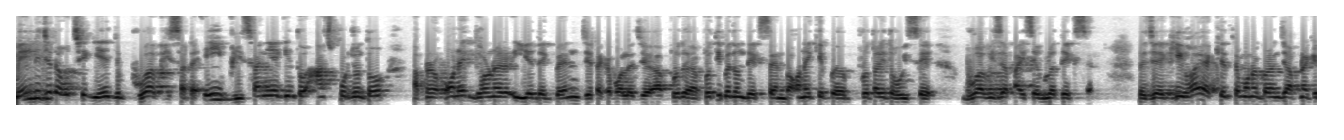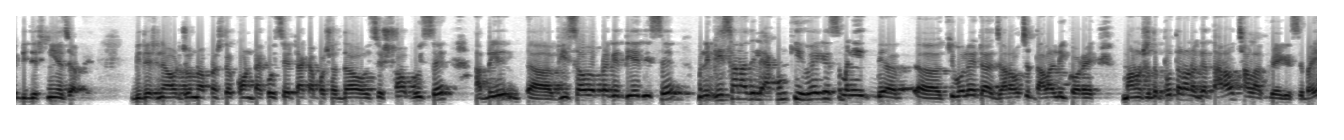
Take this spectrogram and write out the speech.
মেইনলি যেটা হচ্ছে গিয়ে যে ভুয়া ভিসাটা, এই ভিসা নিয়ে কিন্তু আজ পর্যন্ত আপনারা অনেক ধরনের ইয়ে দেখবেন, যেটাকে বলে যে প্রতিবেদন দেখছেন বা অনেকে প্রতারিত হয়েছে ভুয়া ভিসা পাইছে, এগুলো দেখছেন। যে কি হয়, এক ক্ষেত্রে মনে করেন যে আপনাকে বিদেশ নিয়ে যাবে। বিদেশ নেওয়ার জন্য আপনার সাথে কন্ট্যাক্ট হয়েছে টাকা পয়সা দেওয়া হয়েছে সব হয়েছে আপনি ভিসাও আপনাকে দিয়ে দিছে। মানে ভিসা না দিলে এখন কি হয়ে গেছে? মানে কি বলে এটা? যারা হচ্ছে দালালি করে, মানুষের সাথে প্রতারণা করে, তারাও চালাক হয়ে গেছে। ভাই,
